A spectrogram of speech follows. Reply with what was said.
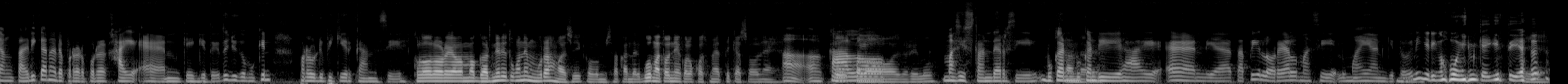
yang tadi kan ada produk-produk high end kayak gitu. Itu juga mungkin perlu dipikirkan sih. Kalau L'Oreal sama Garnier hitungannya murah nggak sih? Kalau misalkan dari gue nggak tahu nih kalau kosmetik ya soalnya ya. Ah, Tuh, kalau dari lu masih standar sih bukan Standar bukan ya? di high end ya tapi L'Oreal masih lumayan gitu ini jadi ngomongin kayak gitu ya Iya.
